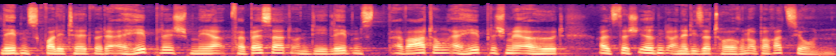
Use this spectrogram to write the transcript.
Lebensqualität würde erheblich mehr verbessert und die Lebenserwartung erheblich mehr erhöht als durch irgendeine dieser teuren Operationen.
